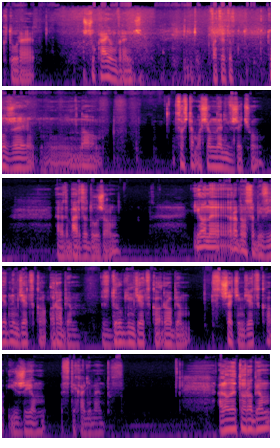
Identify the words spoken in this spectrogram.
które szukają wręcz facetów, którzy mm, no, coś tam osiągnęli w życiu, nawet bardzo dużo. I one robią sobie z jednym dziecko, robią, z drugim dziecko, robią, z trzecim dziecko i żyją z tych alimentów. Ale one to robią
